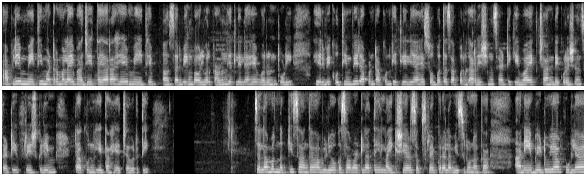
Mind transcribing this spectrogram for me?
आपली मेथी मटर मलाई भाजी तयार आहे. मी इथे सर्विंग बाउलवर काढून घेतलेली आहे. वरून थोडी हिरवी कोथिंबीर आपण टाकून घेतलेली आहे. सोबतच आपण गार्निशिंगसाठी किंवा एक छान डेकोरेशनसाठी फ्रेश क्रीम टाकून घेत आहे याच्यावरती. चला मग नक्की सांगा व्हिडिओ कसा वाटला ते. लाईक शेअर सबस्क्राईब करायला विसरू नका. आणि भेटूया पुढल्या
